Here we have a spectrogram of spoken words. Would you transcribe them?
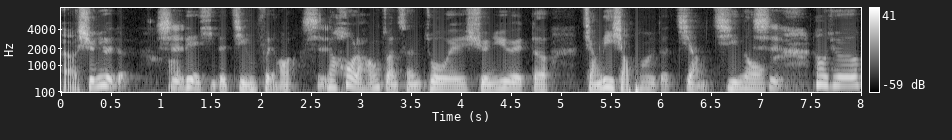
呃弦乐的是啊练习的经费哦。是那后来好像转成作为弦乐的奖励小朋友的奖金哦。是那我觉得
